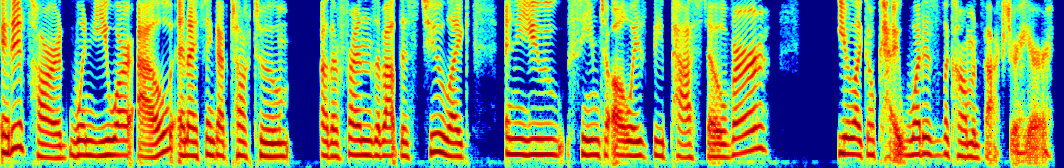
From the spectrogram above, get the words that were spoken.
it is hard when you are out and I think I've talked to other friends about this too like and you seem to always be passed over. You're like, "Okay, what is the common factor here?"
